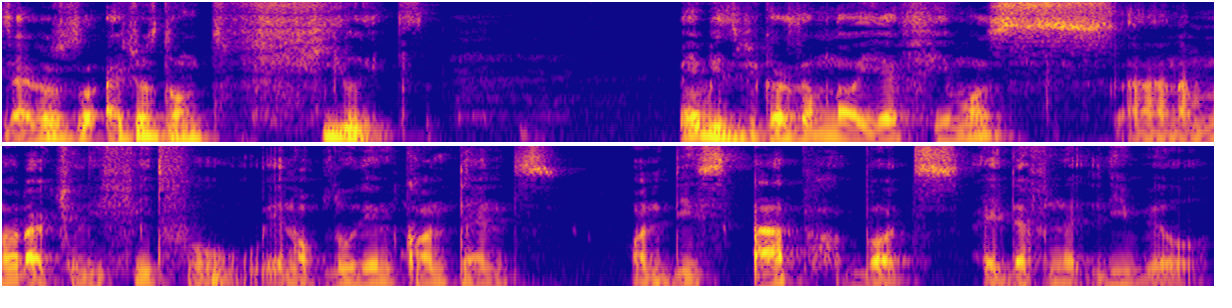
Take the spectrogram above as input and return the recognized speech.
it. I just I just don't feel it. Maybe it's because I'm not yet famous and I'm not actually faithful in uploading content on this app, but I definitely will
